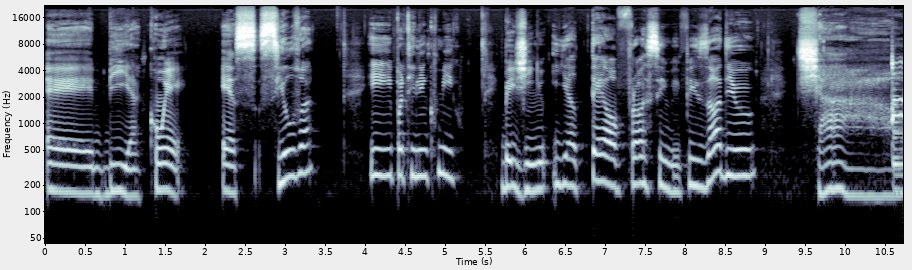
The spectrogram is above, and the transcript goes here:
é Bia com E S Silva e partilhem comigo. Beijinho e até ao próximo episódio. Tchau!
